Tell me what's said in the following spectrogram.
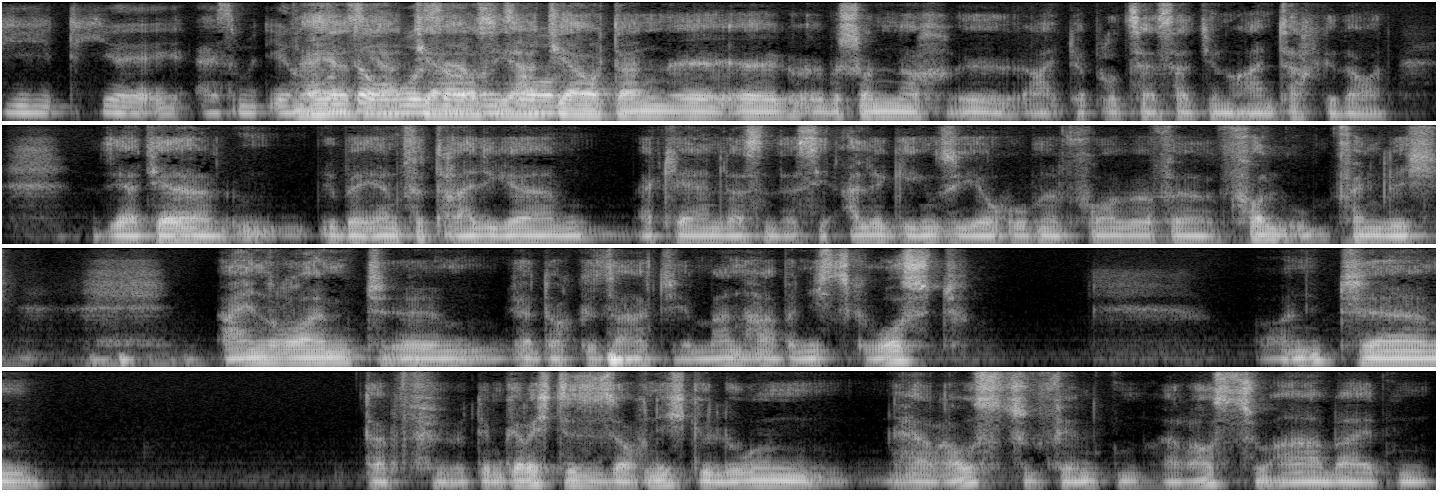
die, die, also mit ihrer naja, Unterhose sie hat ja, und sie so. hat ja auch dann äh, äh schon nach, äh, der Prozess hat ja nur einen Tag gedauert. Sie hat ja über ihren Verteidiger erklären lassen, dass sie alle gegen sie erhobenen Vorwürfe vollumfänglich einräumt. Ähm, er hat auch gesagt, ihr Mann habe nichts gewusst. Und ähm, dafür, dem Gericht ist es auch nicht gelungen, herauszufinden, herauszuarbeiten,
